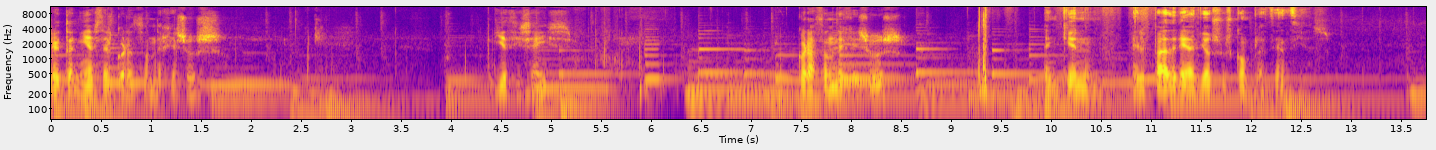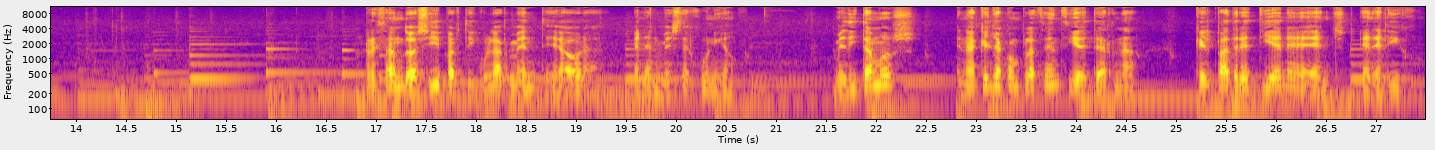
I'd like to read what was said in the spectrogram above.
Letanías del Corazón de Jesús. 16 Corazón de Jesús en quien el Padre halló sus complacencias. Rezando así particularmente ahora, en el mes de junio, meditamos en aquella complacencia eterna que el Padre tiene en, el Hijo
